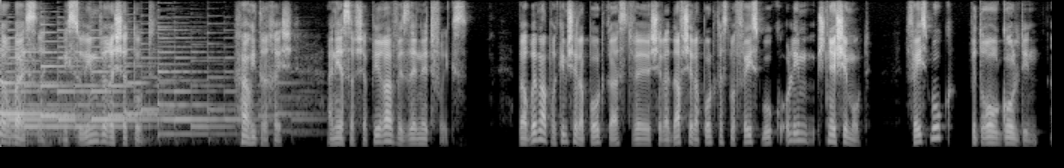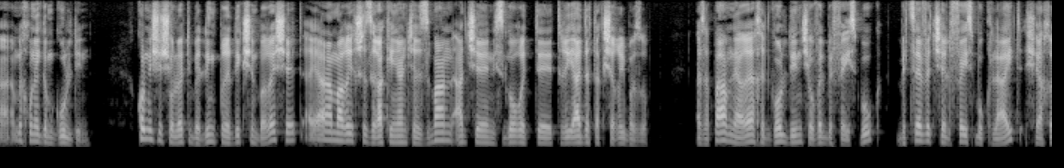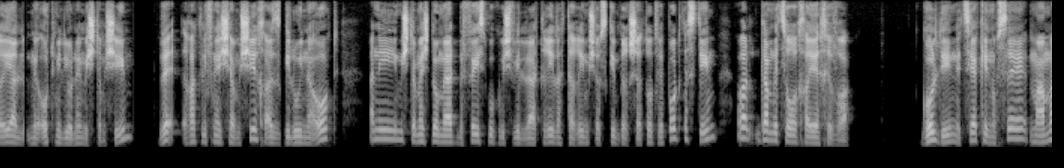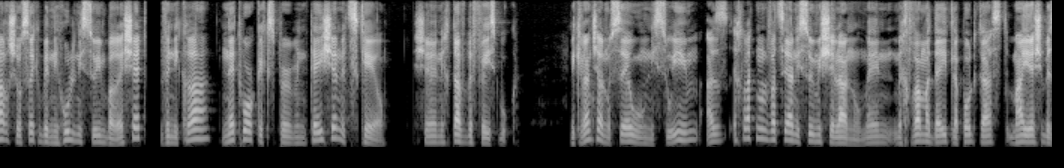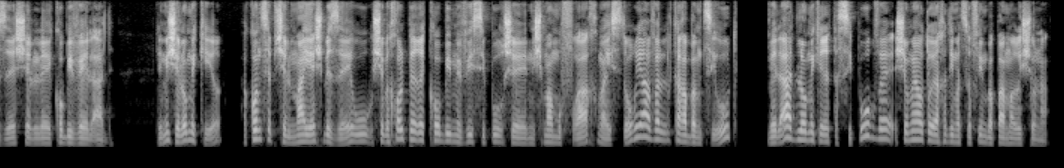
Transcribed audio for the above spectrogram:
14, ניסויים ורשתות. מה מתרחש? אני אסף שפירא וזה נטפריקס. בהרבה מהפרקים של הפודקאסט ושל הדף של הפודקאסט בפייסבוק עולים שני שמות, פייסבוק ודרור גולדין, המכונה גם גולדין. כל מי ששולט ב link prediction ברשת היה מעריך שזה רק עניין של זמן עד שנסגור את uh, טריאדת הקשרים הזו. אז הפעם נארח את גולדין שעובד בפייסבוק, בצוות של פייסבוק לייט שאחראי על מאות מיליוני משתמשים, ורק לפני שאמשיך אז גילוי נאות, אני משתמש לא מעט בפייסבוק בשביל להטריל אתרים שעוסקים ברשתות ופודקאסטים, אבל גם לצורך חיי חברה. גולדין הציע כנושא מאמר שעוסק בניהול ניסויים ברשת ונקרא Network Experimentation at Scale, שנכתב בפייסבוק. מכיוון שהנושא הוא ניסויים, אז החלטנו לבצע ניסוי משלנו, מעין מחווה מדעית לפודקאסט מה יש בזה של אה, קובי ואלעד. למי שלא מכיר, הקונספט של מה יש בזה הוא שבכל פרק קובי מביא סיפור שנשמע מופרך מההיסטוריה, אבל קרה במציאות, ואלעד לא מכיר את הסיפור ושומע אותו יחד עם הצופים בפעם הראשונה.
